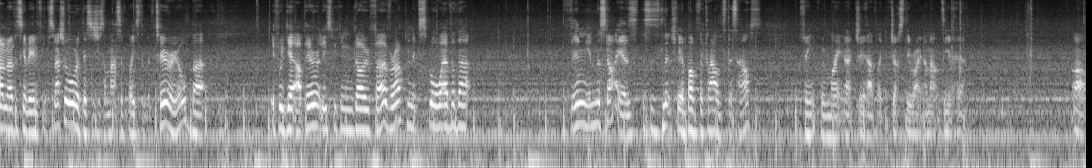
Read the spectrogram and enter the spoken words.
don't know if it's going to be anything special or if this is just a massive waste of material, but if we get up here, at least we can go further up and explore whatever that thing in the sky is. This is literally above the clouds, this house. I think we might actually have like just the right amount to get here. Oh.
